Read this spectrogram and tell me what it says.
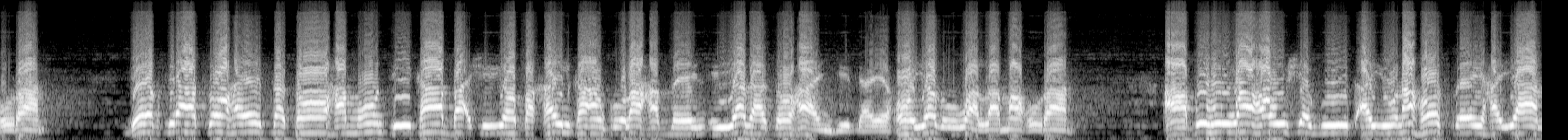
huraan deeqsi aad soo haybsato hamuuntii kaa ba'shiyo bakhaylka aan kula hadlayn iyada soo haanjidhay hooyadu waa lama huraan aabbuhu waa hawsha guud ayuuna hoos bay hayaan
